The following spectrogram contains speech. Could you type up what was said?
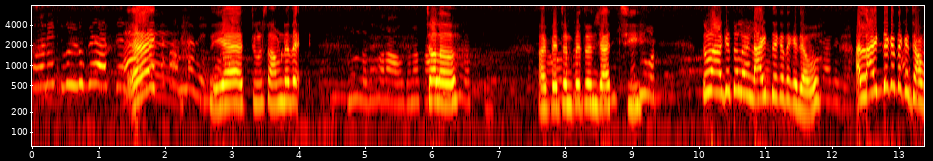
সামনে দে ইয়ে চুল সামনে দে। চুল। আমি পেছন পেছন যাচ্ছি। তোমরা আগে চলো আমি লাইট দেখে দেখে যাব। আর লাইট দেখে দেখে যাব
